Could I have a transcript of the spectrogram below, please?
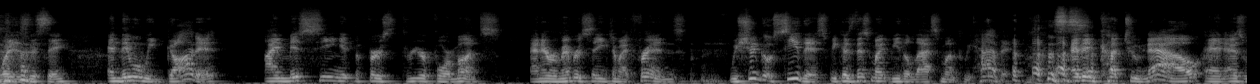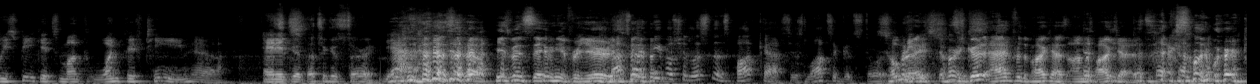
What is this thing? And then when we got it, I missed seeing it the first three or four months. And I remember saying to my friends, we should go see this because this might be the last month we have it. and then cut to now, and as we speak, it's month 115. Yeah. And That's it's- good. That's a good story. Yeah. He's been saving it for years. That's why people should listen to this podcast. There's lots of good stories. So many Right? good stories. It's a good ad for the podcast on the podcast. Excellent work.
